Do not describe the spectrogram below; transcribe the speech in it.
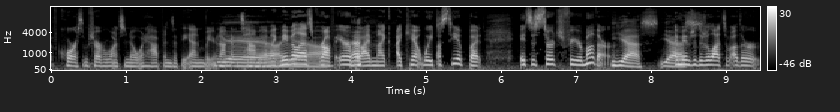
Of course, I'm sure everyone wants to know what happens at the end, but you're not going to tell me. I'm like, Yeah, maybe I'll ask her yeah. off air, but I'm like, I can't wait to see it. But it's a search for your mother. Yes, yes. I mean, I'm there's lots of other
